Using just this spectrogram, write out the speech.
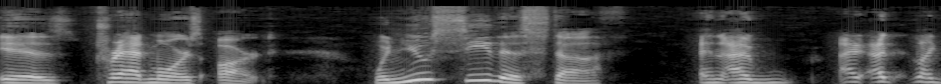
is Tradd Moore's art. When you see this stuff, and I, I, I like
